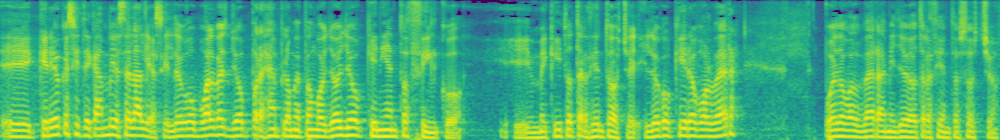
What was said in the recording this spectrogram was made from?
eh, creo que si te cambias el alias y luego vuelves, yo por ejemplo me pongo yo yo 505 y me quito 308 y luego quiero volver, puedo volver a mi yo 308.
